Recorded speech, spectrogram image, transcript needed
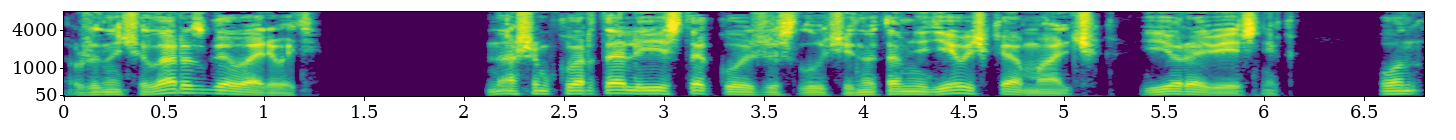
уже начала разговаривать? В нашем квартале есть такой же случай, но там не девочка, а мальчик, ее ровесник. Он...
